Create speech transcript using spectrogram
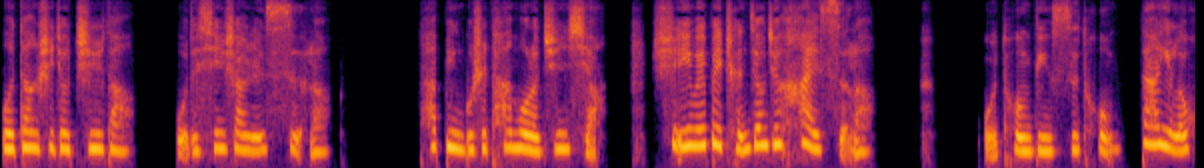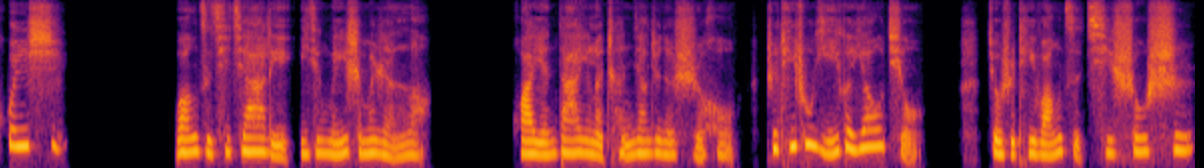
我当时就知道我的心上人死了，他并不是贪没了军饷，是因为被陈将军害死了。我痛定思痛，答应了婚事。王子期家里已经没什么人了。花颜答应了陈将军的时候，只提出一个要求，就是替王子期收尸。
